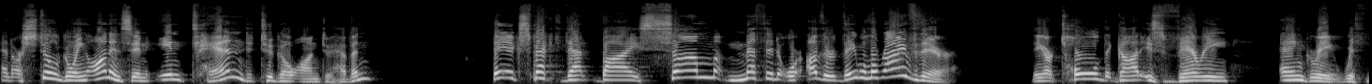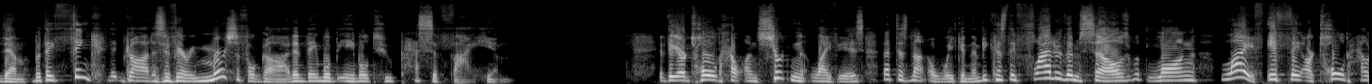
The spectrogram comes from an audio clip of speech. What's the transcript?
and are still going on in sin, intend to go on to heaven? They expect that by some method or other, they will arrive there. They are told that God is very angry with them, but they think that God is a very merciful God and they will be able to pacify him. If they are told how uncertain life is, that does not awaken them because they flatter themselves with long life. If they are told how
